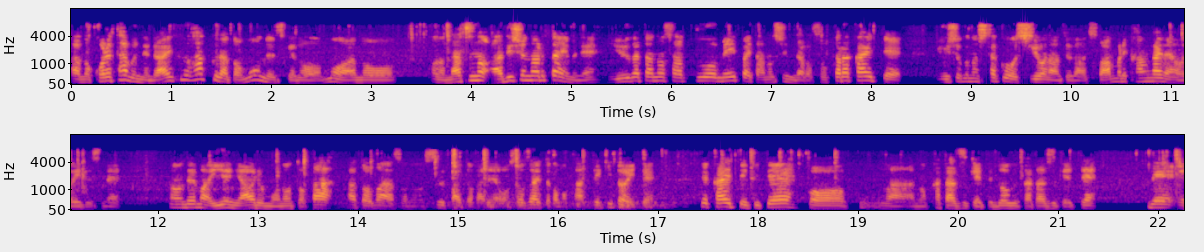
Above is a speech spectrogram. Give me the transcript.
あの、これ多分ね、ライフハックだと思うんですけど、もうあの、この夏のアディショナルタイムね、夕方のサップを目いっぱい楽しんだら、そこから帰って夕食の支度をしようなんていうのはちょっとあんまり考えない方がいいですね。なので、まあ家にあるものとか、あとまあそのスーパーとかでお惣菜とかも買ってきといて、で、帰ってきて、こう、まああの、片付けて、道具片付けて、で、え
